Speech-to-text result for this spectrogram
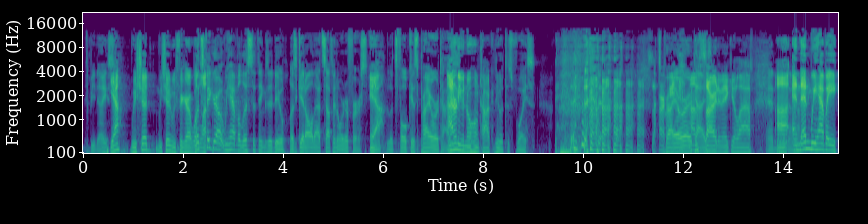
it'd be nice. yeah, we should. We should. We figure out what. Let's figure out. We have a list of things to do. Let's get all that stuff in order first. Yeah, Let's focus, prioritize. I don't even know who I'm talking to with this voice. sorry. prioritize. I'm sorry to make you laugh. And then, then, uh, uh, and then we have a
